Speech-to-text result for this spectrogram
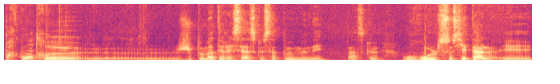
par contre, euh, je peux m'intéresser à ce que ça peut mener, parce que au rôle sociétal et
